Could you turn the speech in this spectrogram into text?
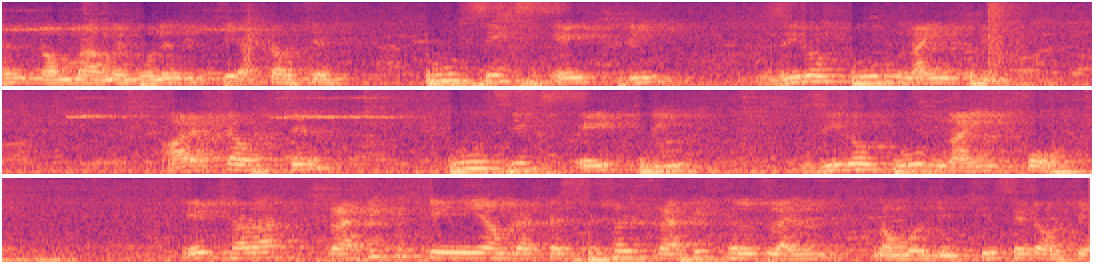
হেল্প নম্বর আমি বলে দিচ্ছি। একটা হচ্ছে two six eight three zero two nine three আরেকটা হচ্ছে two six eight three zero two nine four এছাড়া ট্রাফিককে নিয়ে আমরা একটা স্পেশাল ট্রাফিক হেল্পলাইন নম্বর দিচ্ছি, সেটা হচ্ছে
